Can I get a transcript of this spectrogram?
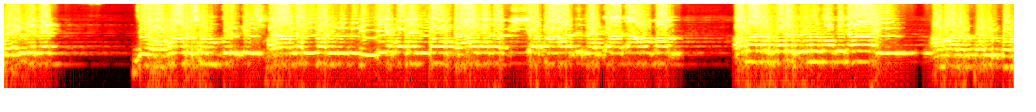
হয়ে গেলেন যে অমর সম্পর্কে স্বয়ং আল্লাহ নিজে বলেন আমার পরে কোন নবী নাই। আমার পরে কোন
